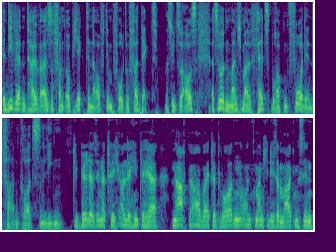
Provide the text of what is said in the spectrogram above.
Denn die werden teilweise von Objekten auf dem Foto verdeckt. Es sieht so aus, als würden manchmal Felsbrocken vor den Fadenkreuzen liegen. Die Bilder sind natürlich alle hinterher nachbearbeitet worden und manche dieser Marken sind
